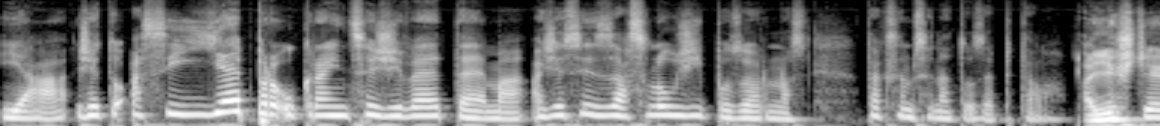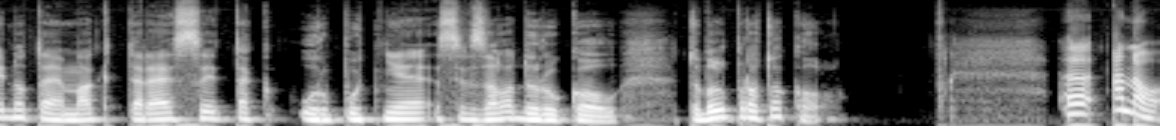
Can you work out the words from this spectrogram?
já, že to asi je pro Ukrajince živé téma a že si zaslouží pozornost, tak jsem se na to zeptala. A ještě jedno téma, které si tak urputně si vzala do rukou, to byl protokol. E, ano,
